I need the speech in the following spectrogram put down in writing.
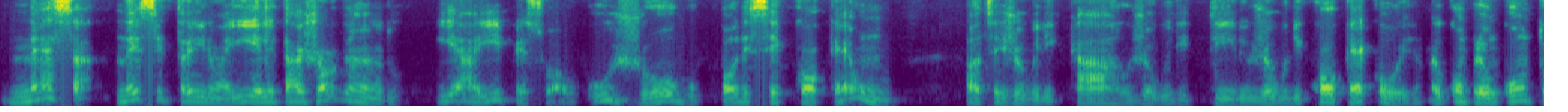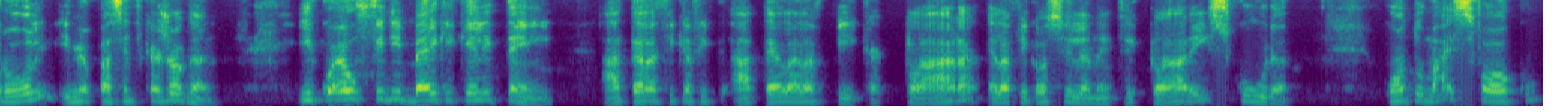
Nessa, nesse treino aí, ele está jogando. E aí, pessoal, o jogo pode ser qualquer um. Pode ser jogo de carro, jogo de tiro, jogo de qualquer coisa. Eu comprei um controle e meu paciente fica jogando. E qual é o feedback que ele tem? A tela fica, a tela ela fica clara, ela fica oscilando entre clara e escura. Quanto mais foco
